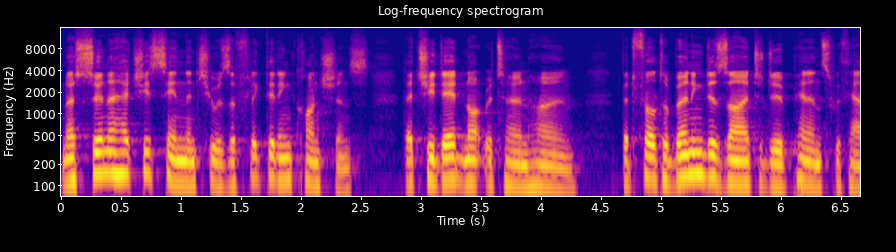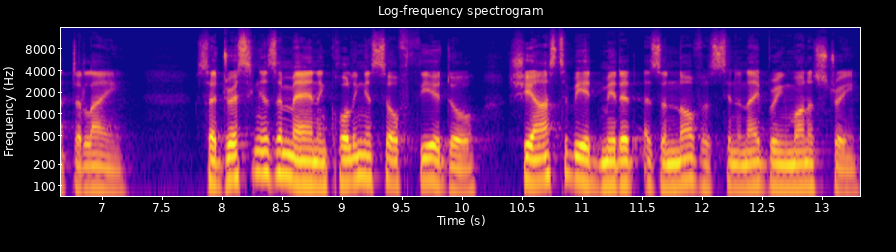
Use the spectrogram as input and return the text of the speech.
No sooner had she sinned than she was afflicted in conscience that she dared not return home, but felt a burning desire to do penance without delay. So, dressing as a man and calling herself Theodore, she asked to be admitted as a novice in a neighbouring monastery.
